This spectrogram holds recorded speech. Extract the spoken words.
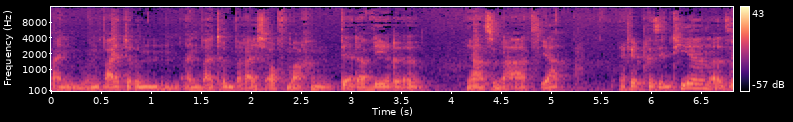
einen, einen, weiteren, einen weiteren Bereich aufmachen, der da wäre, ja, so eine Art, ja, repräsentieren, also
